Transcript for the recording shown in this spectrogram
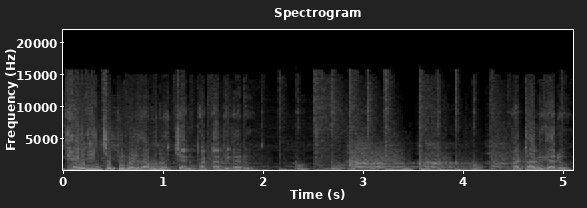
ధైర్యం చెప్పి పెడదామని వచ్చాను పట్టాభి గారు. పట్టాభి గారు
